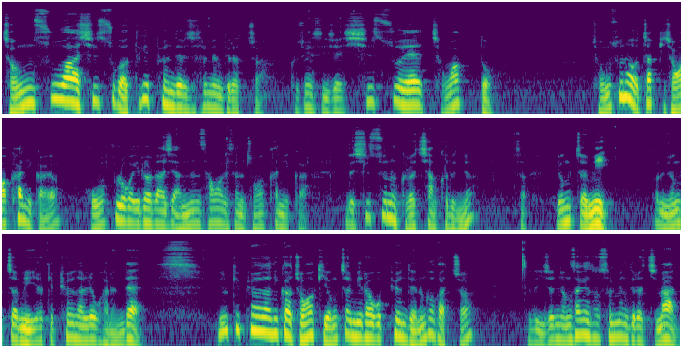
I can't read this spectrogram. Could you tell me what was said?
정수와 실수가 어떻게 표현되는지 설명드렸죠. 그 중에서 이제 실수의 정확도. 정수는 어차피 정확하니까요. 오버플로가 일어나지 않는 상황에서는 정확하니까. 근데 실수는 그렇지 않거든요. 그래서 0.2 또는 0.2 이렇게 표현하려고 하는데 이렇게 표현하니까 정확히 0.2라고 표현되는 것 같죠. 근데 이전 영상에서 설명드렸지만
